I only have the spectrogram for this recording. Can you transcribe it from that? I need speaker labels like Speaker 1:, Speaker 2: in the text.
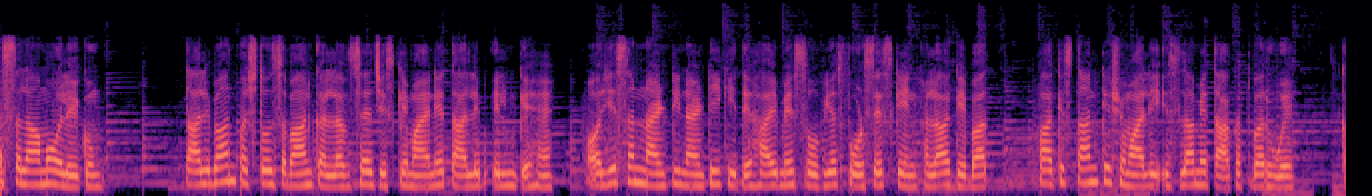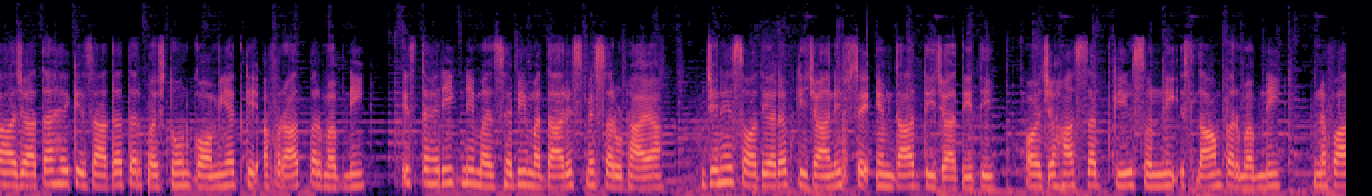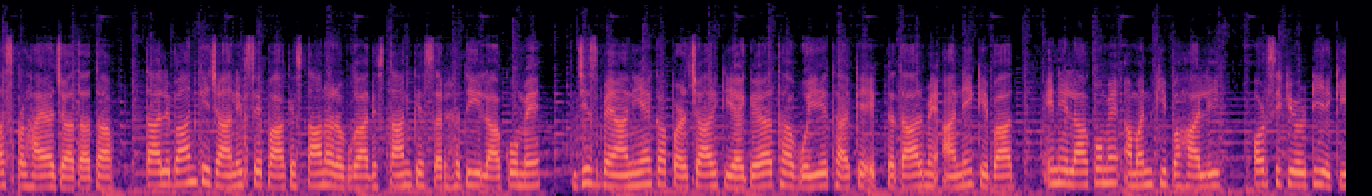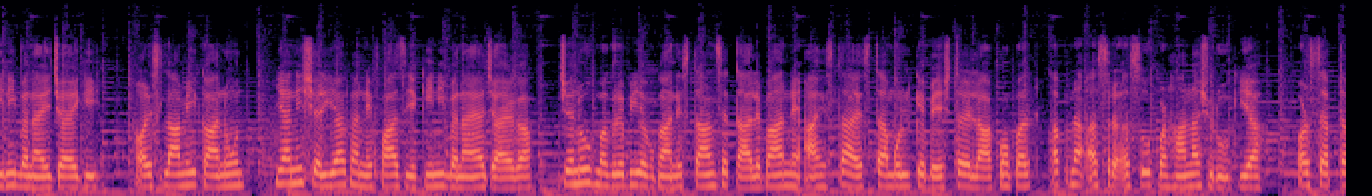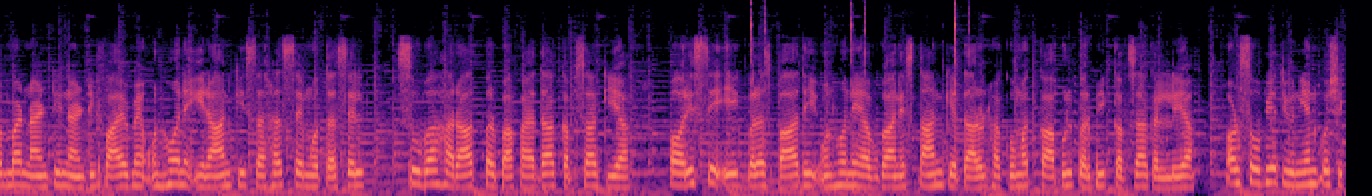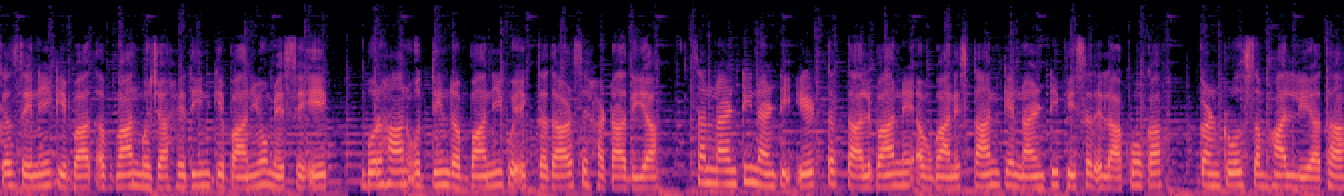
Speaker 1: असलकुम तालिबान पश्तो ज़बान का लफ्ज़ है जिसके मायने तालिब इल्म के हैं और ये सन 1990 की दिहाई में सोवियत फोर्सेस के इनखला के बाद पाकिस्तान के शुमाली अजला में ताकतवर हुए। कहा जाता है कि ज़्यादातर पश्तून कौमियत के अफराद पर मबनी इस तहरीक ने मजहबी मदारस में सर उठाया, जिन्हें सऊदी अरब की जानब से इमदाद दी जाती थी और जहाँ सख्त गिर सुन्नी इस्लाम पर मबनी नफाज पढ़ाया जाता था। तालिबान की जानब से पाकिस्तान और अफ़गानिस्तान के सरहदी इलाकों में जिस बयानिए का प्रचार किया गया था, वो ये था कि इकतदार में आने के बाद इन इलाकों में अमन की बहाली और सिक्योरिटी यकीनी बनाई जाएगी। और इस्लामी कानून, यानी शरिया का नफाज यकीनी बनाया जाएगा। जनूब मगरबी अफ़गानिस्तान से तालिबान ने आहिस्ता आहिस्ता मुल्क के बेशतर इलाकों पर अपना असर असूख बढ़ाना शुरू किया और सितंबर 1995 में उन्होंने ईरान की सरहद से मुतसिल सूबा हरात पर बाकायदा कब्जा किया और इससे एक बरस बाद ही उन्होंने अफ़गानिस्तान के दारकूमत काबुल पर भी कब्जा कर लिया और सोवियत यूनियन को शिकस्त देने के बाद अफ़गान मुजाहिदीन के बानियों में से एक बुरहान उद्दीन रब्बानी को इकतदार से हटा दिया। सन 1998 तक तालिबान ने अफ़गानिस्तान के 90 फ़ीसद इलाकों का कंट्रोल संभाल लिया था।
